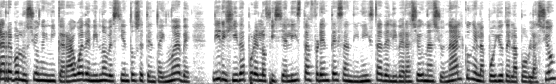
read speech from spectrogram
La revolución en Nicaragua de 1979, dirigida por el oficialista Frente Sandinista de Liberación Nacional con el apoyo de la población,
